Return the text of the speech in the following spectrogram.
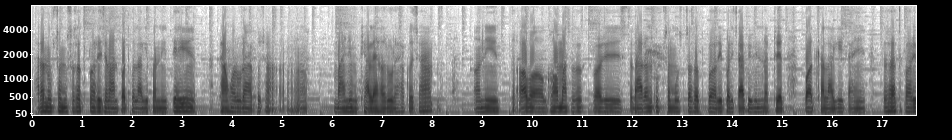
साधारण उपसमूह सशस्त्र प्रहरी जवान पदको लागि पनि त्यही ठाउँहरू रहेको छ। बाहिनी मुख्यालयहरू रहेको छ। अनि अब घमा सशस्त्र प्रहरी साधारण उपसमूह सशस्त्र प्रहरी परिचार विभिन्न ट्रेड पदका लागि चाहिँ सशस्त्र प्रहरी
